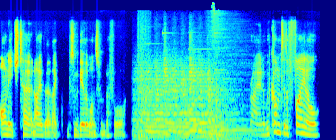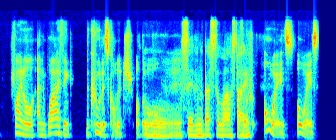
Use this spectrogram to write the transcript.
on each turn either, like some of the other ones from before. We've come to the final, final, and what I think the coolest college of them oh, all. Saving the best to last, i eh? Always, always.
